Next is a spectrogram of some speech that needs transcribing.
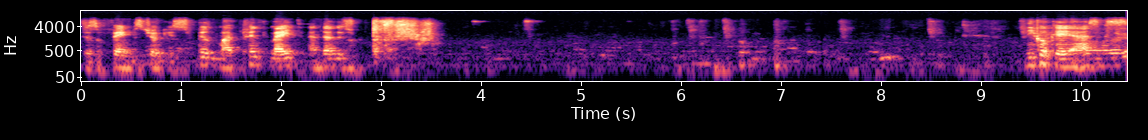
There's a famous joke, you spilled my print mate and then it's Nico K asks,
